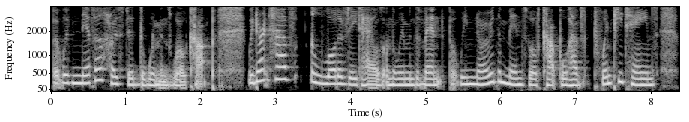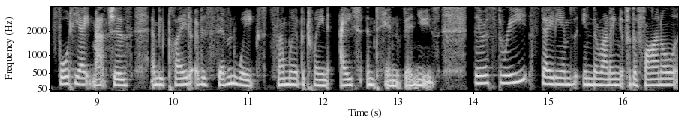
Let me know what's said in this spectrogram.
but we've never hosted the Women's World Cup. We don't have a lot of details on the women's event, but we know the Men's World Cup will have 20 teams, 48 matches, and be played over seven weeks, somewhere between eight and 10 venues. There are three stadiums in the running for the final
